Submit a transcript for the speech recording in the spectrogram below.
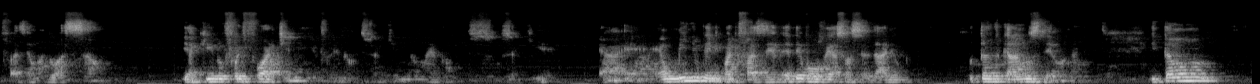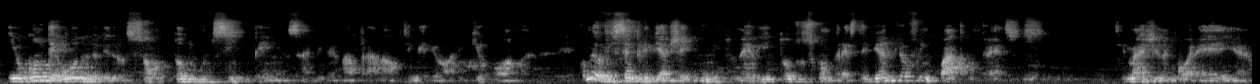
fazer uma doação. E aquilo foi forte em mim. Eu falei, é, é, é, o mínimo que a gente pode fazer, é devolver à sociedade o, o tanto que ela nos deu, né? Então, e o conteúdo do Vidrosom, todo mundo se empenha, sabe, levar para lá o que melhor, o que rola. Como eu sempre viajei muito, né, eu ia em todos os congressos, teve ano que eu fui em quatro congressos. Você imagina, Coreia,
